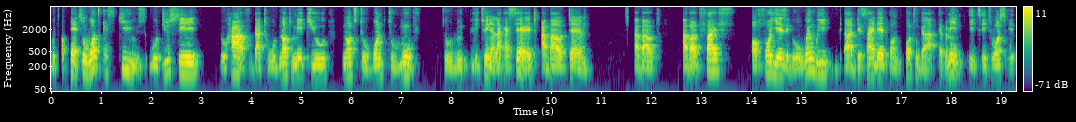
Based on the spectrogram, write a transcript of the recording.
with your pet. So what excuse would you say you have that would not make you not to want to move to Lithuania? Like I said, about um, about about five or four years ago when we uh, decided on Portugal. I mean, it it was. It,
